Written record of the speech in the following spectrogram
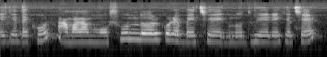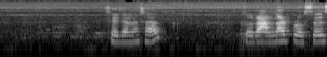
এই যে দেখুন, আমার আম্মু সুন্দর করে বেছে এগুলো ধুয়ে রেখেছে। সেজানা শাক তো রান্নার প্রসেস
